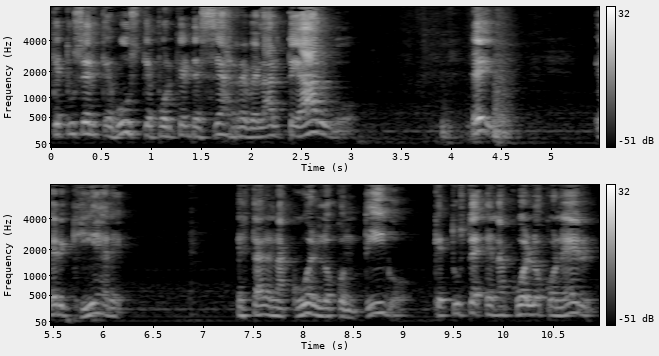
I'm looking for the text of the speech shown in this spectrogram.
Que tú seas el que busque porque Él desea revelarte algo. Hey, Él quiere estar en acuerdo contigo. Que tú estés en acuerdo con Él.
